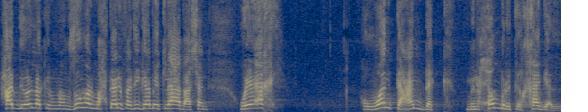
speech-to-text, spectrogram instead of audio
حد يقول لك المنظومة المحترفة دي جابت لاعب عشان ويا أخي هو أنت عندك من حمرة الخجل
